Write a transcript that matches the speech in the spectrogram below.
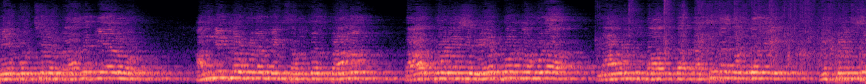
రేపు వచ్చే రాజకీయాలు అన్నింటిలో కూడా మీకు సంస్థ స్థానం కార్పొరేషన్ ఏర్పాట్లో కూడా నా వంతు బాధ్యత ఖచ్చితంగా ఉంటుంది. ఇప్పుడు వచ్చే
